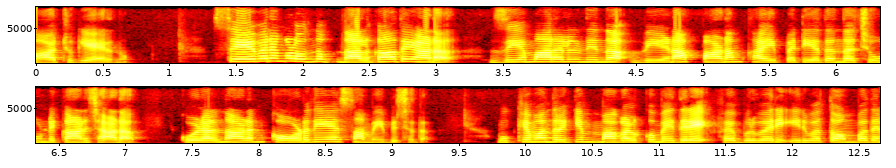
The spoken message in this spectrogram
മാറ്റുകയായിരുന്നു. സേവനങ്ങളൊന്നും നൽകാതെയാണ് സി എം ആർ എല്ലിൽ നിന്ന് വീണ പണം കൈപ്പറ്റിയതെന്ന് ചൂണ്ടിക്കാണിച്ചാണ് കുഴൽനാടൻ കോടതിയെ സമീപിച്ചത്. മുഖ്യമന്ത്രിക്കും മകൾക്കുമെതിരെ ഫെബ്രുവരി ഇരുപത്തി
